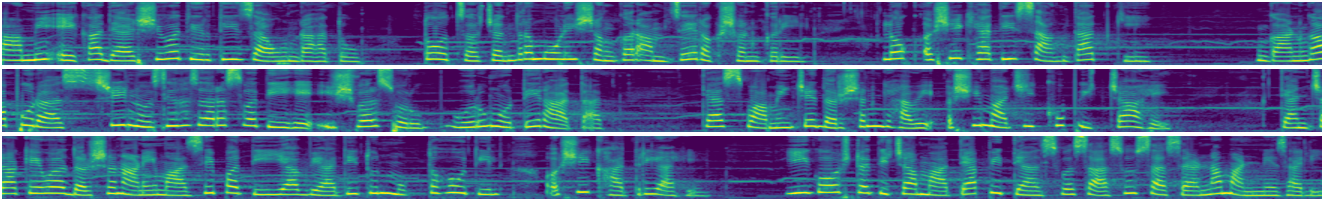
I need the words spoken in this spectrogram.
आम्ही एखाद्या शिवतीर्थी जाऊन राहतो. तोच चंद्रमोळी शंकर आमचे रक्षण करील. लोक अशी ख्याती सांगतात की गाणगापुरात श्री नृसिंह सरस्वती हे ईश्वर स्वरूप गुरुमूर्ती राहतात. त्या स्वामींचे दर्शन घ्यावे अशी माझी खूप इच्छा आहे. त्यांच्या केवळ दर्शनाने माझे पती या व्याधीतून मुक्त होतील अशी खात्री आहे. ही गोष्ट तिच्या मात्या पित्यास व सासू सासऱ्यांना मान्य झाली.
